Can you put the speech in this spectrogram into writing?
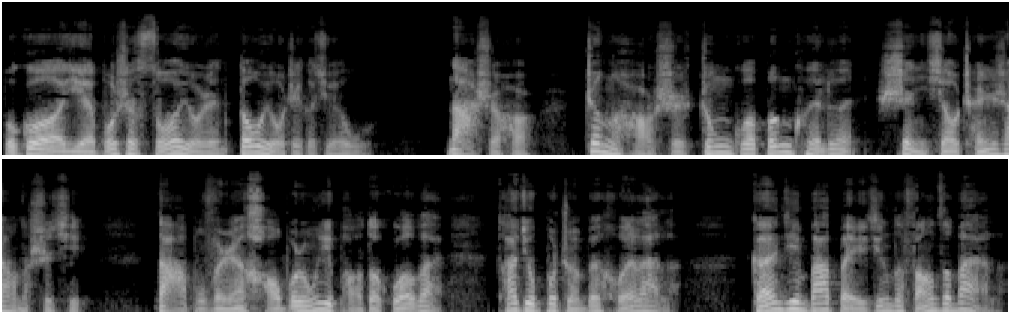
不过也不是所有人都有这个觉悟。那时候。正好是中国崩溃论甚嚣尘上的时期，大部分人好不容易跑到国外，他就不准备回来了，赶紧把北京的房子卖了。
